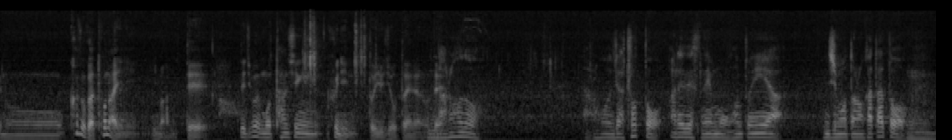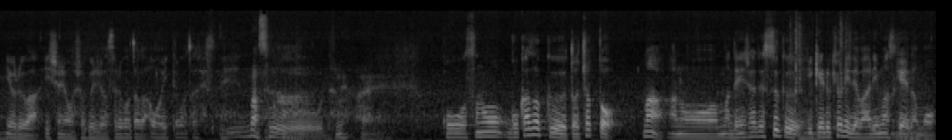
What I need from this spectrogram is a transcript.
あの家族が都内に今いてで自分はもう単身赴任という状態なので。なるほど。なるほど。じゃあちょっとあれですね。もう本当にいや地元の方と夜は一緒にお食事をすることが多いってことですね。うん、まあそうですね。はい。こうそのご家族とちょっとまああのまあ電車ですぐ行ける距離ではありますけれども、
